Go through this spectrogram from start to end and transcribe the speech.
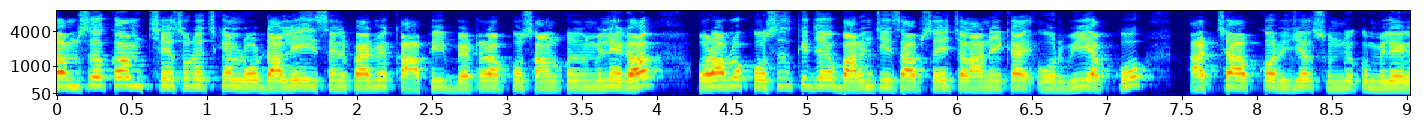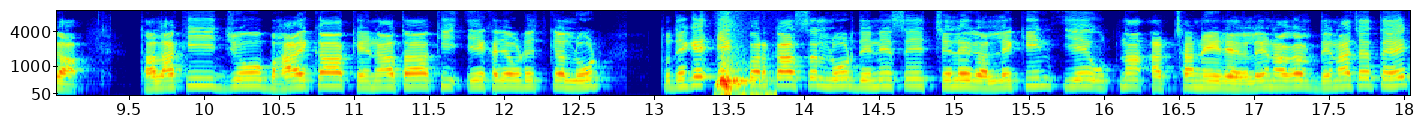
कम से कम छः सौ का लोड डालिए, इस एम्पलीफायर में काफ़ी बेटर आपको साउंड क्वालिटी मिलेगा। और आप लोग कोशिश कीजिए बारह इंच हिसाब से ही चलाने का, और भी आपको अच्छा आपको रिज़ल्ट सुनने को मिलेगा। हालाँकि जो भाई का कहना था कि एक हज़ार का लोड तो देखिए, एक प्रकार से लोड देने से चलेगा, लेकिन ये उतना अच्छा नहीं रहेगा। लेकिन अगर देना चाहते हैं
